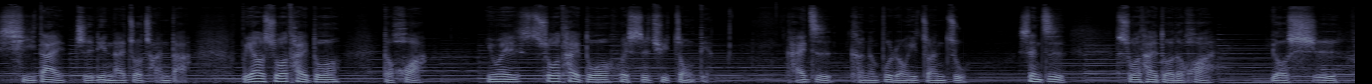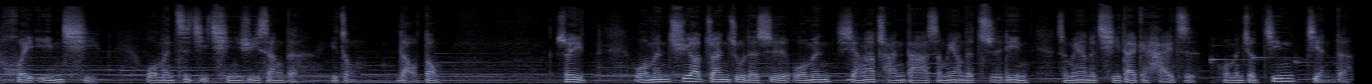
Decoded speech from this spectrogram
期待指令来做传达，不要说太多的话，因为说太多会失去重点。孩子可能不容易专注，甚至说太多的话，有时会引起我们自己情绪上的一种扰动。所以，我们需要专注的是，我们想要传达什么样的指令、什么样的期待给孩子，我们就精简的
